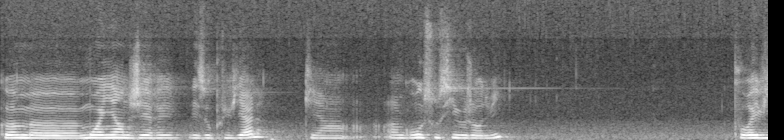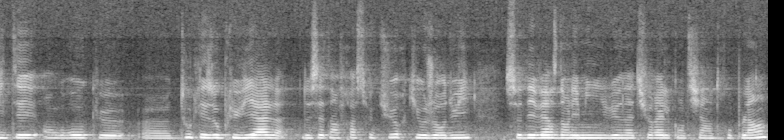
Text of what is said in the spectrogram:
comme euh, moyen de gérer les eaux pluviales, qui est un, gros souci aujourd'hui, pour éviter en gros que euh, toutes les eaux pluviales de cette infrastructure qui aujourd'hui se déversent dans les milieux naturels quand il y a un trop plein,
